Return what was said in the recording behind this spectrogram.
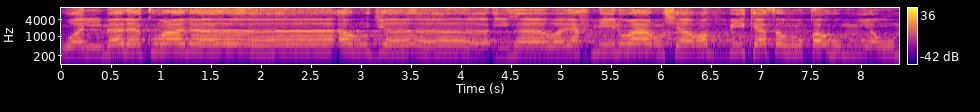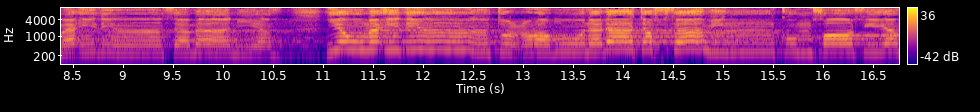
والملك على أرجائها ويحمل عرش ربك فوقهم يومئذ ثمانية يومئذ تعرضون لا تخفى منكم خافية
